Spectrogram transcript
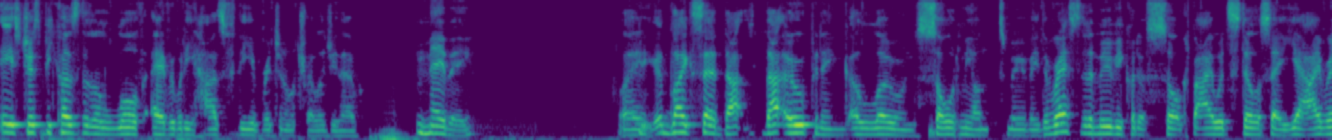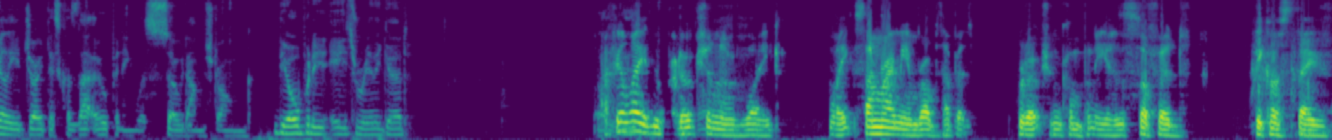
it's just because of the love everybody has for the original trilogy, though. Maybe. Like, like I said, that that opening alone sold me on this movie. The rest of the movie could have sucked, but I would still say, yeah, I really enjoyed this because that opening was so damn strong. The opening is really good. I feel like the production of like like Sam Raimi and Rob Tapert's production company has suffered because they've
